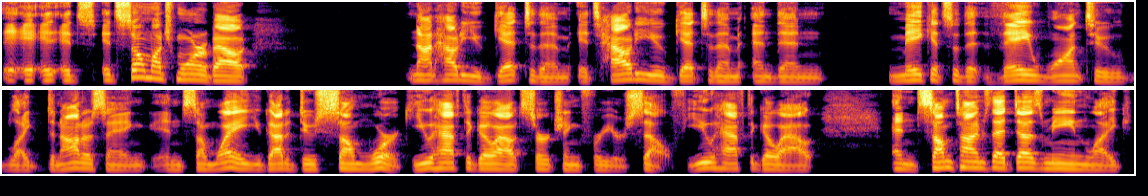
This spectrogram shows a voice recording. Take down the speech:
it, it, it's it's so much more about not how do you get to them it's how do you get to them and then make it so that they want to like donato saying in some way you got to do some work you have to go out searching for yourself you have to go out and sometimes that does mean like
